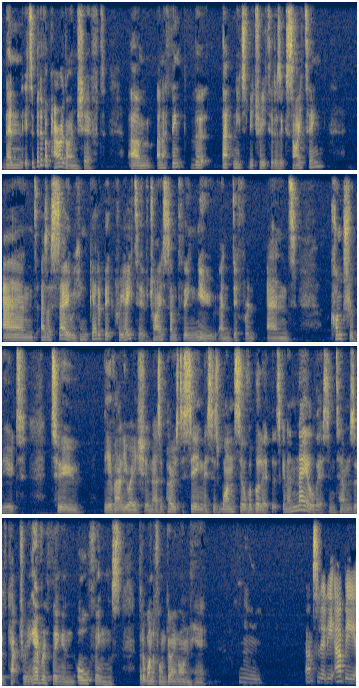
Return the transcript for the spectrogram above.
then it's a bit of a paradigm shift. Um, and I think that that needs to be treated as exciting. And as I say, we can get a bit creative, try something new and different, and contribute to the evaluation as opposed to seeing this as one silver bullet that's going to nail this in terms of capturing everything and all things that are wonderful and going on here. Hmm. Absolutely. Abi,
